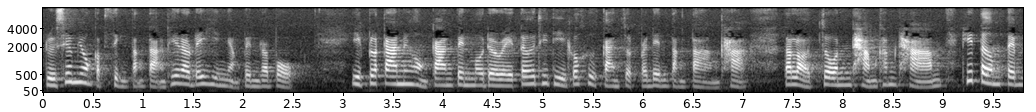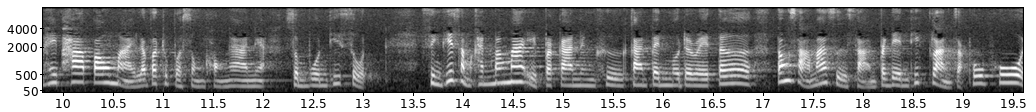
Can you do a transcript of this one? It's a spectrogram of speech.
หรือเชื่อมโยงกับสิ่งต่างๆ ที่เราได้ยินอย่างเป็นระบบ อีกประการหนึ่งของการเป็น moderator ที่ดีก็คือการจดประเด็นต่างๆ ค่ะ ตลอดจนถามคำถามที่เติมเต็มให้ภาพเป้าหมาย และวัตถุประสงค์ของงานเนี่ยสมบูรณ์ที่สุด สิ่งที่สำคัญมาก ๆ อีกประการหนึ่งคือ การเป็น moderator ต้องสามารถสื่อสารประเด็นที่กลั่นจากผู้พูด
